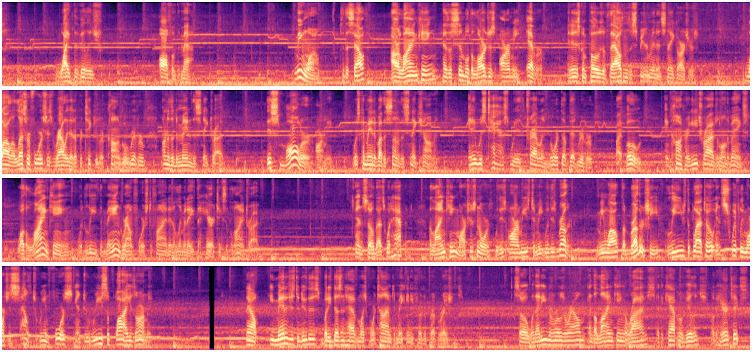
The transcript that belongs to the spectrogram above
wipe the village off of the map. Meanwhile, to the south, our Lion King has assembled the largest army ever, and it is composed of thousands of spearmen and snake archers. While a lesser force is rallied at a particular Congo River under the domain of the Snake Tribe. This smaller army was commanded by the son of the Snake Shaman, and it was tasked with traveling north up that river by boat and conquering any tribes along the banks, while the Lion King would lead the main ground force to find and eliminate the heretics of the Lion Tribe. And so that's what happened. The Lion King marches north with his armies to meet with his brother. Meanwhile, the brother chief leaves the plateau and swiftly marches south to reinforce and to resupply his army. Now, he manages to do this, but he doesn't have much more time to make any further preparations. So when that evening rolls around and the Lion King arrives at the capital village of the heretics,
